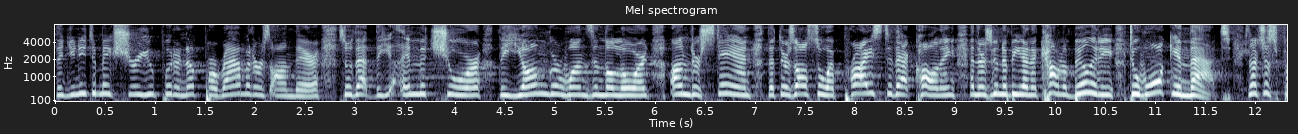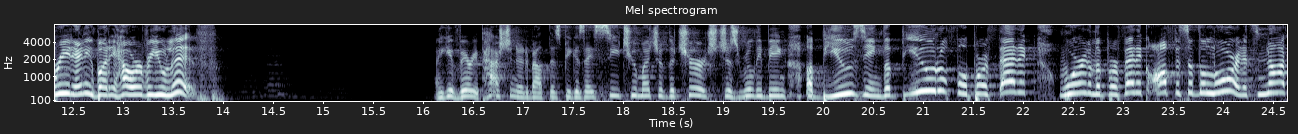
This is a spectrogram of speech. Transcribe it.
then you need to make sure you put enough parameters on there so that the immature, the younger ones in the Lord understand that there's also a price to that calling and there's going to be an accountability to walk in that. It's not just free to anybody however you live. I get very passionate about this because I see too much of the church just really being abusing the beautiful prophetic word and the prophetic office of the Lord. It's not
